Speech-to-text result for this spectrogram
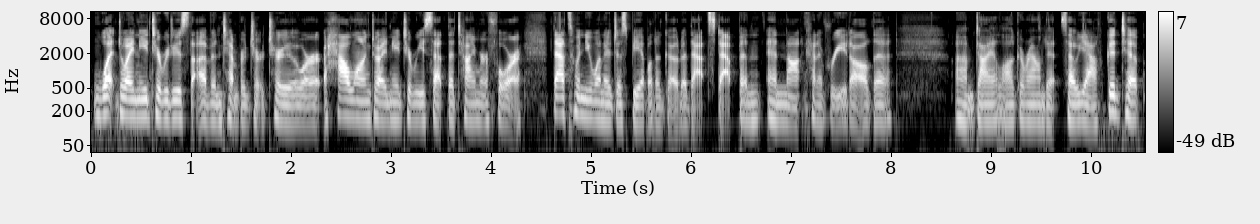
what do I need to reduce the oven temperature to, or how long do I need to reset the timer for? That's when you want to just be able to go to that step and, and not kind of read all the um, dialogue around it. So, yeah, good tip.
